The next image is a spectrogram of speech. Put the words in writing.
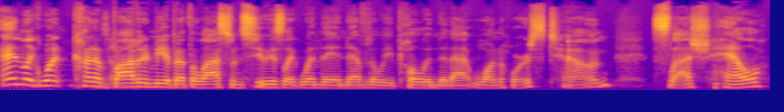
And like what kind of bothered me about the last one too is like when they inevitably pull into that one horse town slash hell.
